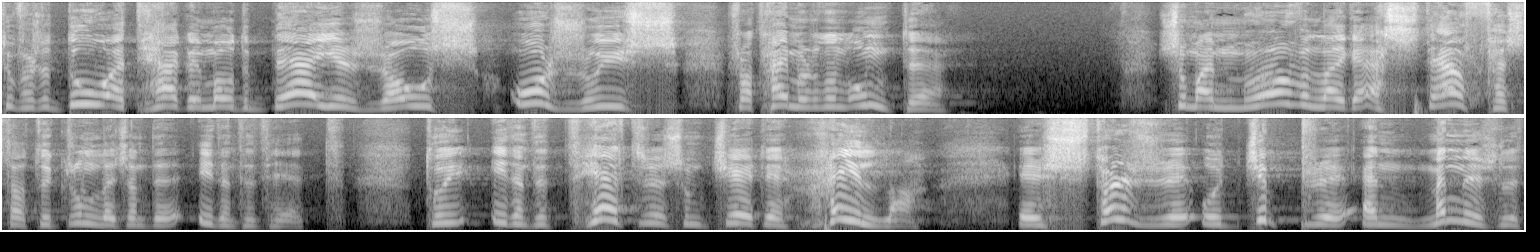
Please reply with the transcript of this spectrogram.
Du forstår du at hega imot bæge rås og rys fra heimer rundt om det som er møvelige er stedfesta til grunnleggende identitet. Du identiteter som gjør det heila er større og djupere enn menneskelig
